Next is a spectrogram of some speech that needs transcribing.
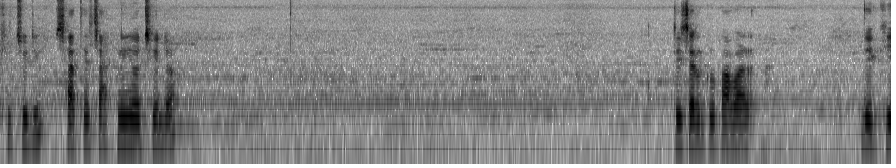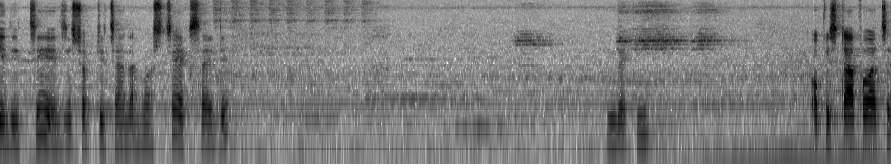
খিচুড়ি, সাথে চাটনিও ছিল। টিচার গ্রুপ আবার দেখিয়ে দিচ্ছি, এই যে সব টিচাররা বসছে এক সাইডে দেখুন। অফিস স্টাফও আছে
